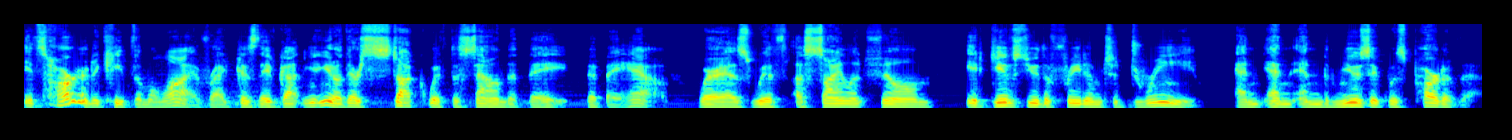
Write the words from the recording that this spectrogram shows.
it's harder to keep them alive, right? Because they've got you know they're stuck with the sound that they that they have. Whereas with a silent film, it gives you the freedom to dream, and and and the music was part of that.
